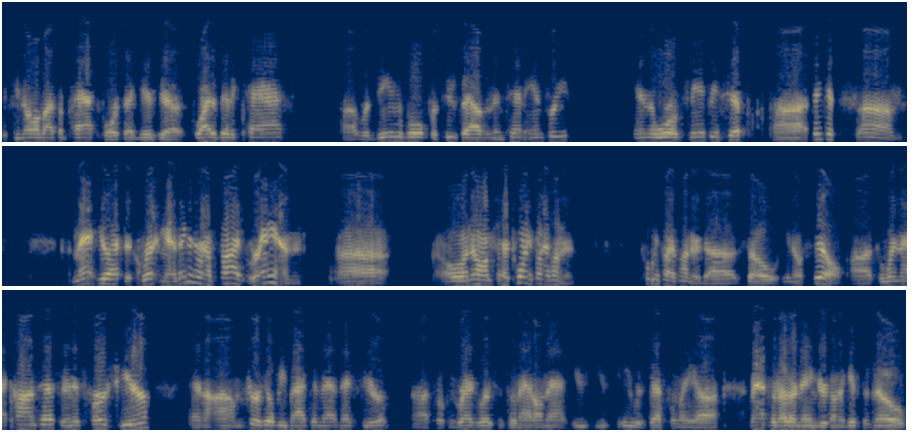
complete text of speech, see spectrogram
If you know about the passport, that gives you quite a bit of cash uh, redeemable for 2010 entries in the World Championship. Uh, I think it's um, Matt. You'll have to correct me. I think it's around five grand. Uh, oh no, I'm sorry, 2,500. 2,500. Uh, so you know, still uh, to win that contest in his first year, and I'm sure he'll be back in that next year. Uh, so congratulations to Matt on that. You, you, he was definitely uh, Matt's another name you're going to get to know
